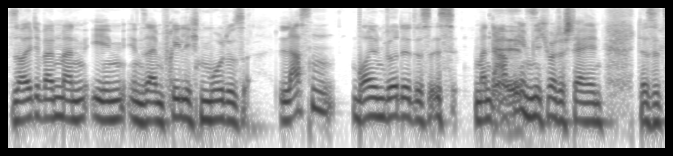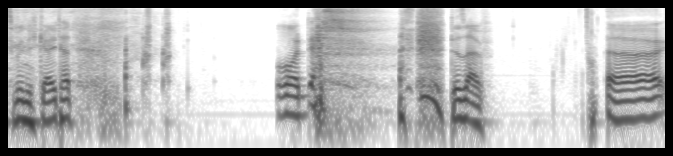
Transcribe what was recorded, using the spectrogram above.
sollte, wenn man ihn in seinem friedlichen Modus lassen wollen würde. Das ist, man darf ihm nicht unterstellen, dass er zu wenig Geld hat. Und deshalb äh,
